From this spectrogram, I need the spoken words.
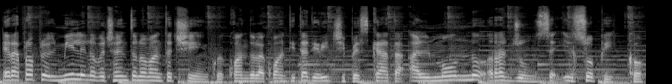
Era proprio il 1995 quando la quantità di ricci pescata al mondo raggiunse il suo picco,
